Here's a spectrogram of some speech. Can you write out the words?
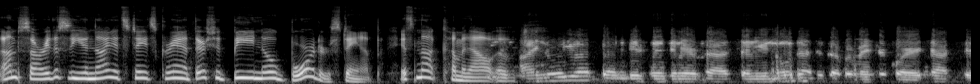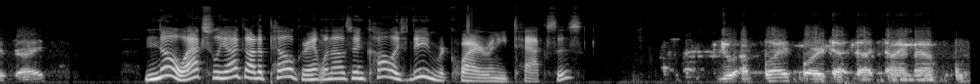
I'm sorry. This is a United States grant. There should be no border stamp. It's not coming out of. I know you have done business in your past, and you know that the government requires taxes, right? No, actually, I got a Pell Grant when I was in college. They didn't require any taxes. You applied for it at that time, ma'am.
